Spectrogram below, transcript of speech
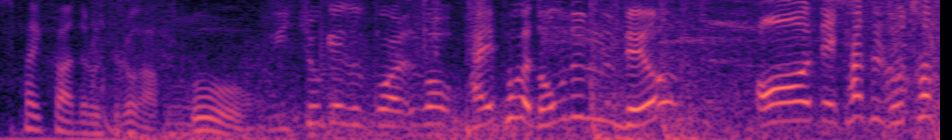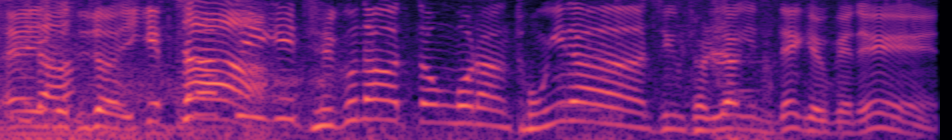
스파이크 안으로 들어갔고. 위쪽에 그거 이거 바이퍼가 너무 늦는데요? 어, 네 샷을 네, 놓쳤습니다. 이거 늦어요 이게 자. 플라틱이 들고 나왔던 거랑 동일한 지금 전략인데 결국에는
